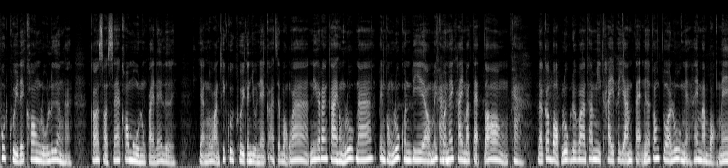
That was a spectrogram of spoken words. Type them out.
พูดคุยได้คล่องรู้เรื่องค่ะ ก็สอดแทรกข้อมูลลงไปได้เลยอย่างระหว่างที่คุยคุยๆกันอยู่เนี่ยก็อาจจะบอกว่านี่ร่างกายของลูกนะ เป็นของลูกคนเดียว ไม่ควรค่ะให้ใครมาแตะต้องค่ะ แล้วก็บอกลูกด้วยว่าถ้ามีใครพยายามแตะเนื้อต้องตัวลูกเนี่ยให้มาบอกแม่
